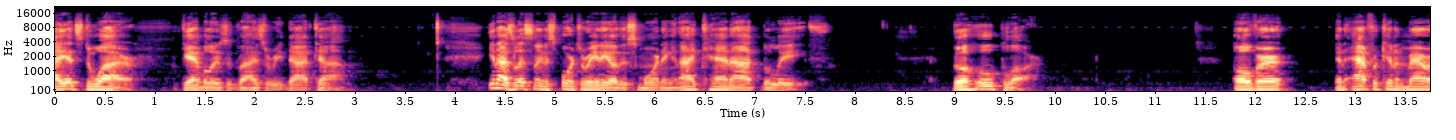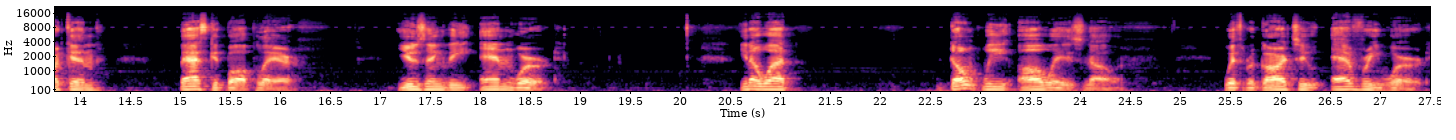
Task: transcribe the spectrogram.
Hi, it's Dwyer, gamblersadvisory.com. You know, I was listening to sports radio this morning and I cannot believe the hoopla over an African American basketball player using the N word. You know what? Don't we always know, with regard to every word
